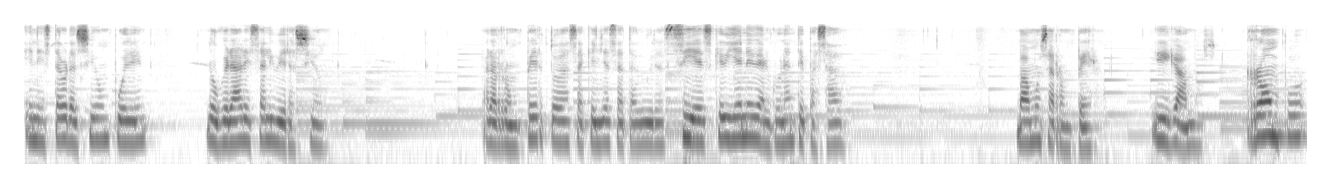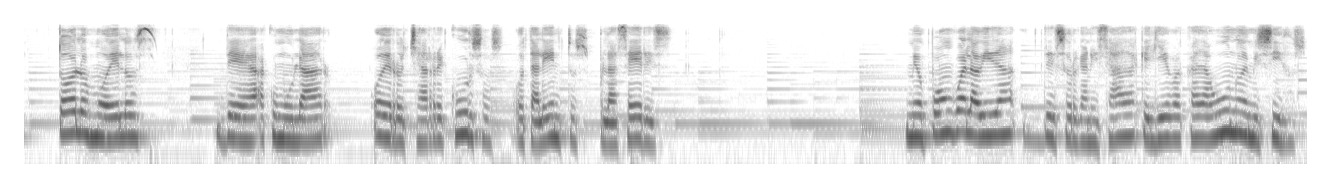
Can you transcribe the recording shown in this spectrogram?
en esta oración pueden lograr esa liberación para romper todas aquellas ataduras, si es que viene de algún antepasado. Vamos a romper y digamos, rompo todos los modelos de acumular o derrochar recursos o talentos, placeres. Me opongo a la vida desorganizada que lleva cada uno de mis hijos.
